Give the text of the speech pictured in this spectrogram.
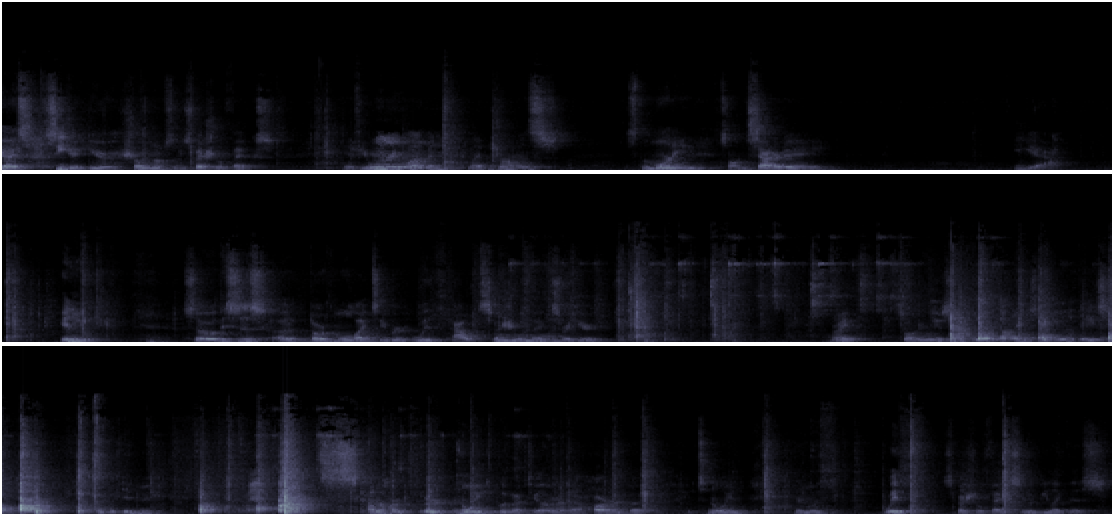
Guys, CJ here, showing off some special effects. If you're wondering why I'm in my pajamas, it's the morning, it's on Saturday. Yeah. Anyway, so this is a Darth Maul lightsaber without special effects right here. Right? So I'm it without almost hitting the face. Hope it didn't. It's kind of hard, or annoying to put back together. Not that hard, but it's annoying. Then with with special effects, it would be like this.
